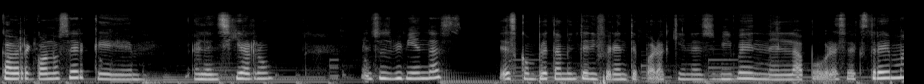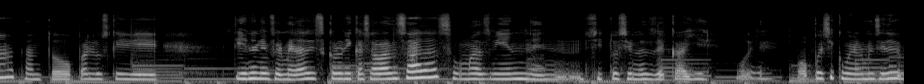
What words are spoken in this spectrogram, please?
Cabe reconocer que el encierro en sus viviendas es completamente diferente para quienes viven en la pobreza extrema, tanto para los que tienen enfermedades crónicas avanzadas o más bien en situaciones de calle o, pues sí como ya mencioné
